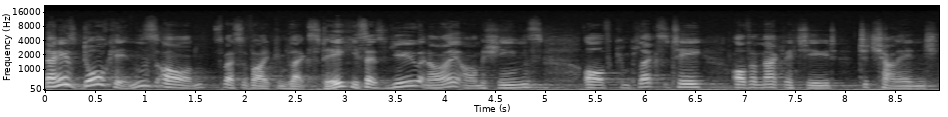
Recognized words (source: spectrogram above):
Now, here's Dawkins on specified complexity. He says, You and I are machines of complexity of a magnitude to challenge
